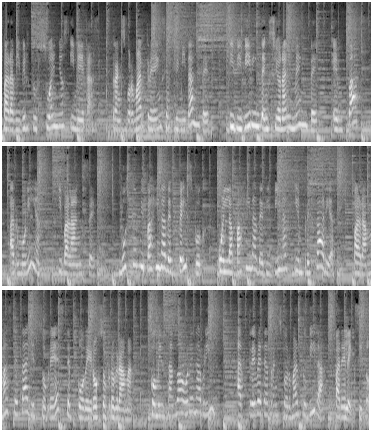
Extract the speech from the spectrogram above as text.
para vivir tus sueños y metas, transformar creencias limitantes y vivir intencionalmente en paz, armonía y balance. Busca en mi página de Facebook o en la página de Divinas y Empresarias para más detalles sobre este poderoso programa. Comenzando ahora en abril, atrévete a transformar tu vida para el éxito.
